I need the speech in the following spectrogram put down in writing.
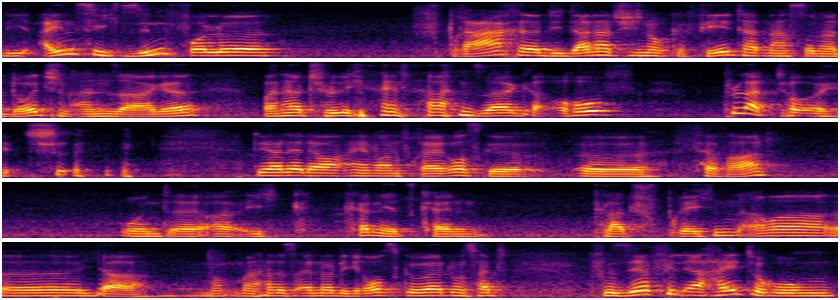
die einzig sinnvolle Sprache, die da natürlich noch gefehlt hat nach so einer deutschen Ansage, war natürlich eine Ansage auf Plattdeutsch. Die hat er da einwandfrei rausgepfeffert. Und äh, ich kann jetzt kein Platt sprechen, aber äh, ja, man, man, hat es eindeutig rausgehört und es hat für sehr viel Erheiterung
